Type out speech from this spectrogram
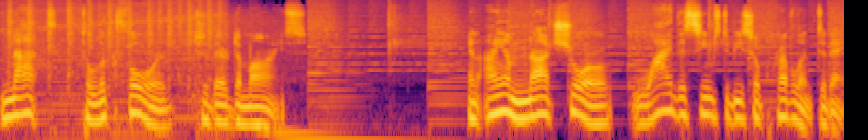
not to look forward to their demise. And I am not sure why this seems to be so prevalent today.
